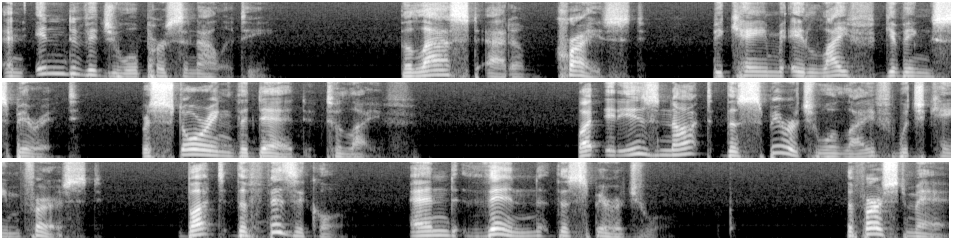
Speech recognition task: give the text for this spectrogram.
an individual personality. The last Adam, Christ, became a life giving spirit, restoring the dead to life. But it is not the spiritual life which came first, but the physical, and then the spiritual. The first man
